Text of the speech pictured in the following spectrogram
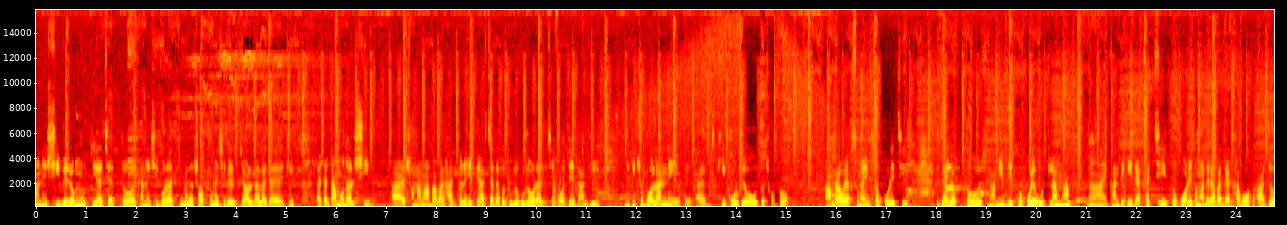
মানে শিবেরও মূর্তি আছে, তো এখানে শিবরাত্রি মানে সব সময় শিবের জল ঢালা যায় আর কি। এটা দামোদর শিব। আর সোনামার বাবার হাত ধরে হেঁটে আসছে, আর দেখো ধুলোগুলো ওড়াচ্ছে, বদের রাঁধি। মানে কিছু বলার নেই ওকে আর কি করবে? ও তো ছোট। আমরাও একসময় এসব করেছি। যাই হোক, তো আমি ওপরে উঠলাম না এখান থেকেই দেখাচ্ছি। তো পরে তোমাদের আবার দেখাবো। আগেও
